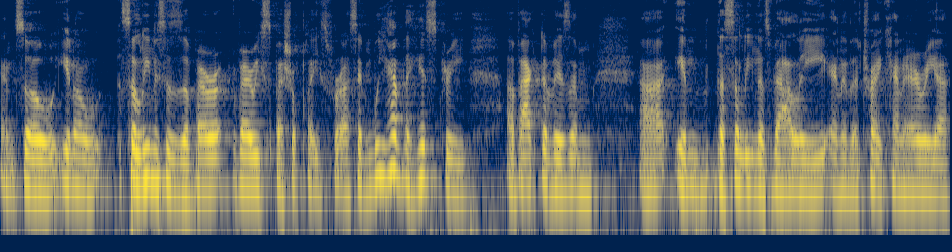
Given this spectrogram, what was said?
And so, you know, Salinas is a very, very special place for us, and we have the history of activism uh, in the Salinas Valley and in the Tri-County area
